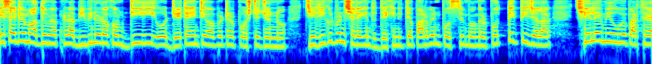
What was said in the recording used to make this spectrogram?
এই সাইটের মাধ্যমে আপনারা বিভিন্ন রকম ডিইও ডেটা এন্ট্রি অপারেটর পোস্টের জন্য যে রিক্রুটমেন্ট সেটা কিন্তু দেখে নিতে পারবেন। পশ্চিমবঙ্গের প্রত্যেকটি জেলার ছেলে মেয়ে উভয় প্রার্থীরা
